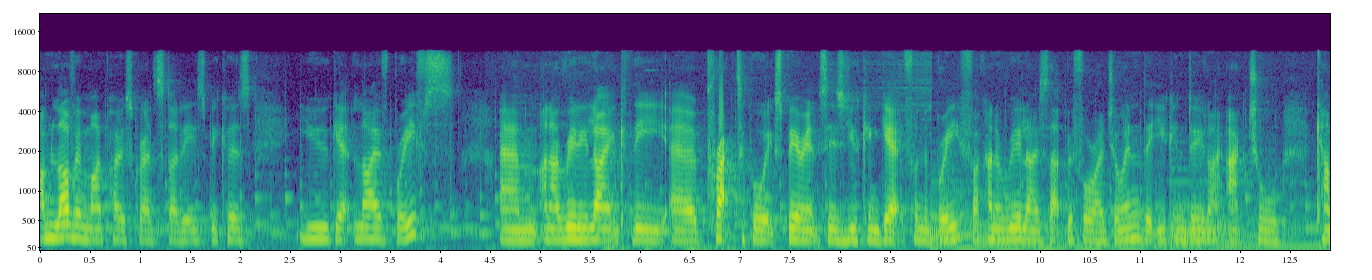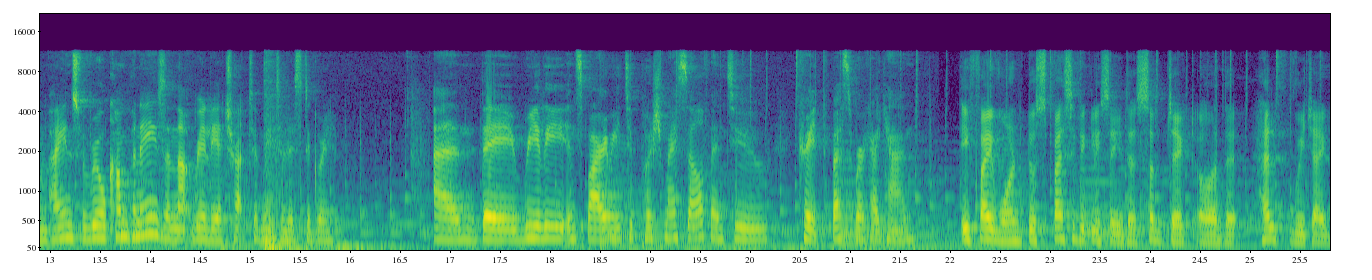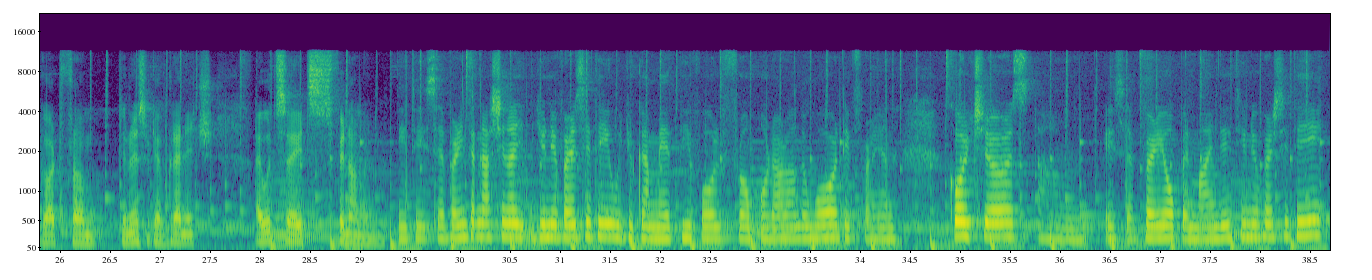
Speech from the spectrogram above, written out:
I'm loving my postgrad studies because you get live briefs um, and I really like the uh, practical experiences you can get from the brief. I kind of realised that before I joined, that you can do like actual campaigns for real companies and that really attracted me to this degree. And they really inspire me to push myself and to create the best work I can. If I want to specifically say the subject or the help which I got from the University of Greenwich, I would say it's phenomenal. It is a very international university where you can meet people from all around the world, different cultures. Um, it's a very open-minded university.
